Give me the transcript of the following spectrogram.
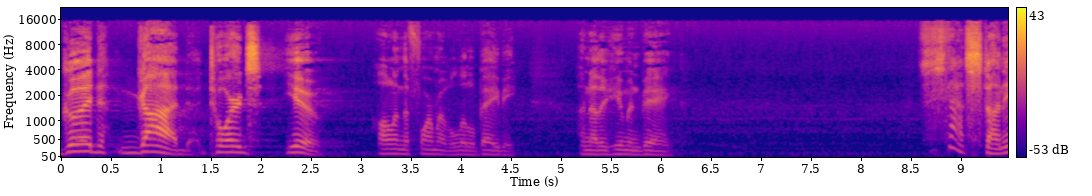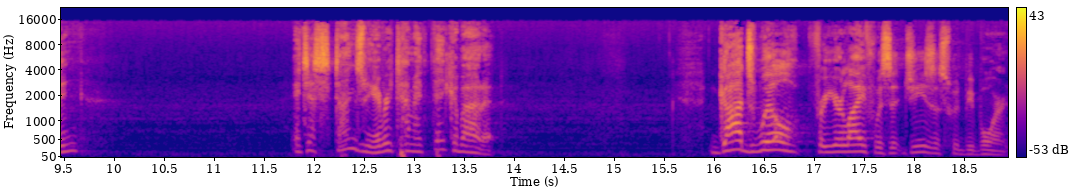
good God towards you, all in the form of a little baby, another human being. It's not stunning. It just stuns me every time I think about it. God's will for your life was that Jesus would be born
